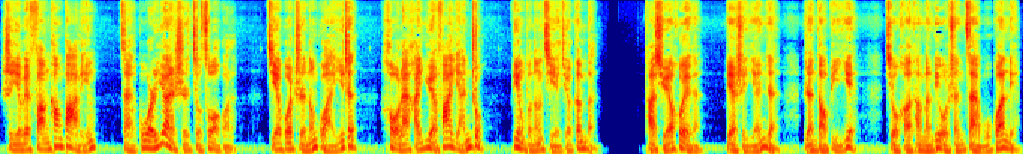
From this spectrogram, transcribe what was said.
是因为反抗霸凌在孤儿院时就做过了，结果只能管一阵，后来还越发严重，并不能解决根本。他学会的便是隐忍，忍到毕业就和他们六神再无关联。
